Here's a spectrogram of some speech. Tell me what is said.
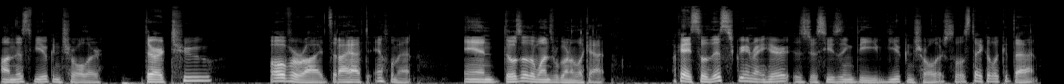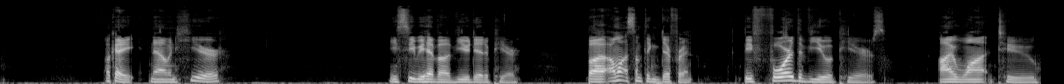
on this view controller, there are two overrides that I have to implement, and those are the ones we're going to look at. Okay, so this screen right here is just using the view controller. So let's take a look at that. Okay, now in here, you see we have a view did appear. But I want something different. Before the view appears, I want to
